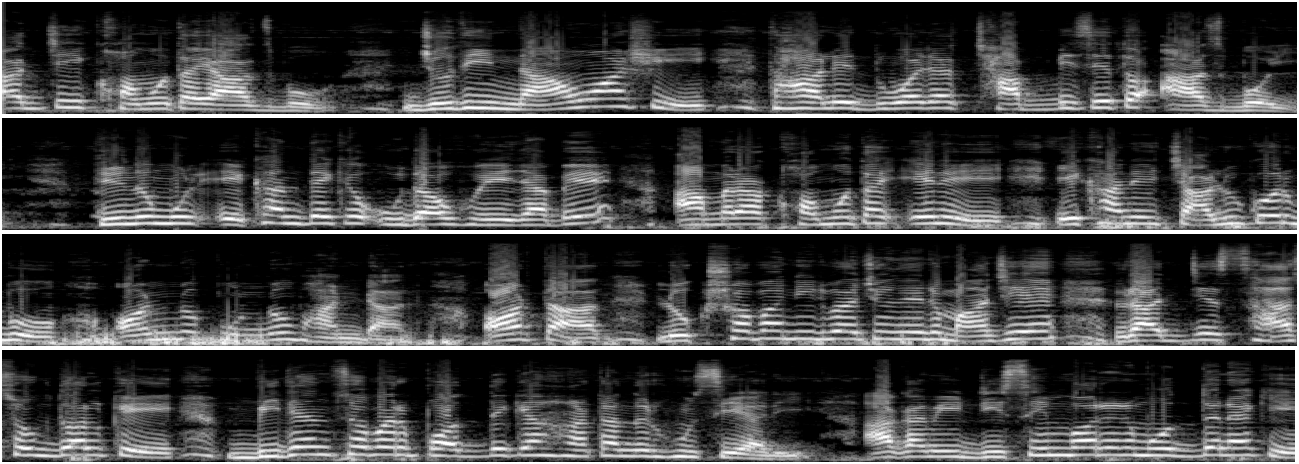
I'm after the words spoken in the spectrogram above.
রাজ্যে ক্ষমতায় আসব। যদি নাও আসি, তাহলে দু হাজার ছাব্বিশে তো আসবই। তৃণমূল এখান থেকে উদাও হয়ে যাবে। আমরা ক্ষমতায় এনে এখানে চালু করব অন্নপূর্ণ ভাণ্ডার। অর্থাৎ লোকসভা নির্বাচনের মাঝে রাজ্যের শাসক দলকে বিধানসভার পদ থেকে হাঁটানোর হুঁশিয়ারি। আগামী ডিসেম্বরের মধ্যে নাকি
